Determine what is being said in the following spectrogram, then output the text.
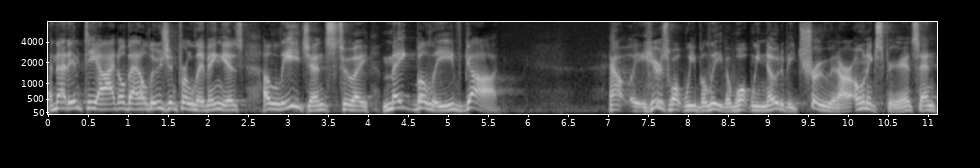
And that empty idol, that illusion for living, is allegiance to a make believe God. Now, here's what we believe and what we know to be true in our own experience and,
